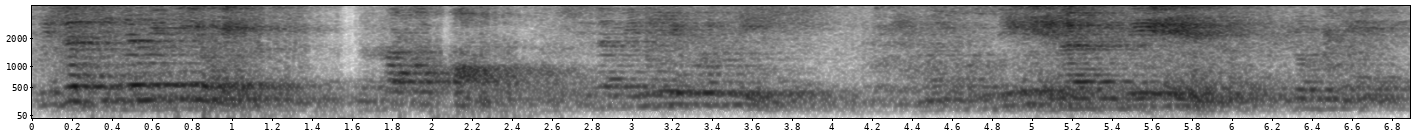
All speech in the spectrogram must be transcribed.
bisa si dami niwi kakakong si dami niwi kundi kundi lah, nanti. Kundi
